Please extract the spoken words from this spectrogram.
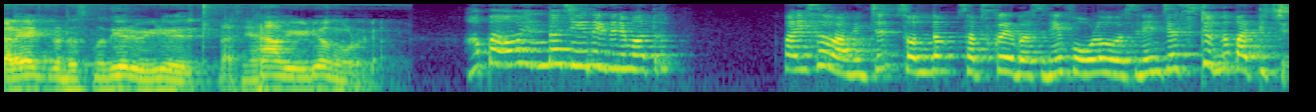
കളിയാക്കിക്കൊണ്ട് സ്മൃതി ഒരു വീഡിയോ ചെയ്തിട്ടുണ്ട്. ഞാൻ ആ വീഡിയോ ഒന്ന് കൊടുക്കാം. അപ്പൊ അവൻ എന്താ ചെയ്ത ഇതിന് മാത്രം? പൈസ വാങ്ങിച്ച് സ്വന്തം സബ്സ്ക്രൈബേഴ്സിനെയും ഫോളോവേഴ്സിനെയും ജസ്റ്റ് ഒന്ന് പറ്റിച്ചു.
